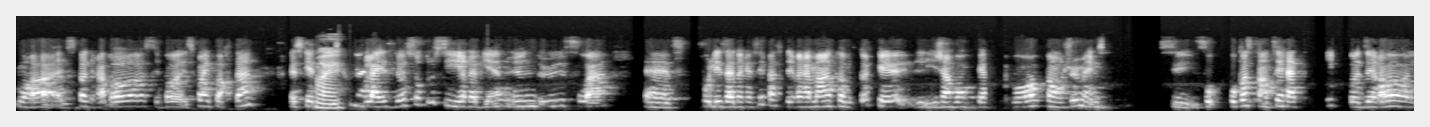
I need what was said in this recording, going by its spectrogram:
c'est pas grave, ah, c'est pas, pas important. Parce que ces malaises-là, surtout s'ils reviennent une, deux fois, il euh, faut les adresser parce que c'est vraiment comme ça que les gens vont percevoir ton jeu, même s'il ne faut, faut, pas se sentir attaqué, il faut pas dire Ah,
